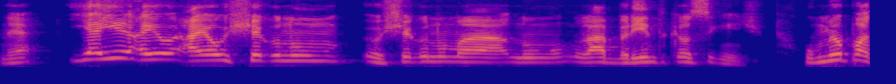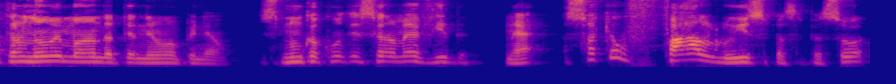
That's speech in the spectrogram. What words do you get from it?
Né? E aí, aí, eu, aí eu chego, num, eu chego numa, num labirinto que é o seguinte: o meu patrão não me manda ter nenhuma opinião. Isso nunca aconteceu na minha vida. Né? Só que eu falo isso para essa pessoa,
